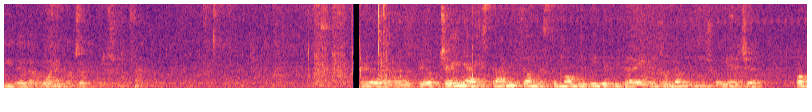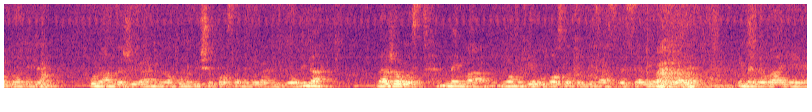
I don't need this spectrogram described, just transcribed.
i ne navodi, pa čak i prešućuje. e, priopćenja i stranice, onda ste mogli vidjeti da je Državno odvjetničko vijeće ove godine puno angažiranije, ima puno više posla nego ranijih godina. Nažalost, nema u onom dijelu posla koji bi nas veselio, to je imenovanje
